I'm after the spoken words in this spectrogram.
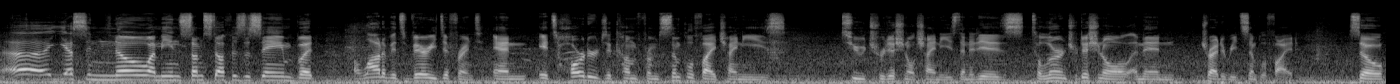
Uh, yes and no. I mean, some stuff is the same, but a lot of it's very different. And it's harder to come from simplified Chinese to traditional Chinese than it is to learn traditional and then try to read simplified. So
